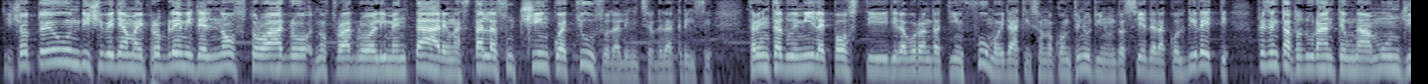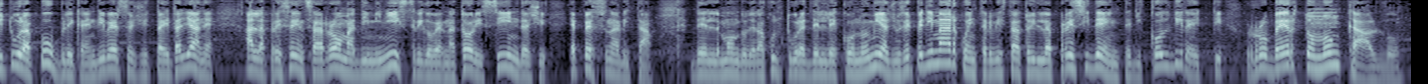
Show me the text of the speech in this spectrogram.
18 e 11, vediamo i problemi del nostro, agro, nostro agroalimentare. Una stalla su 5 ha chiuso dall'inizio della crisi. 32.000 posti di lavoro andati in fumo. I dati sono contenuti in un dossier della Coldiretti presentato durante una mungitura pubblica in diverse città italiane alla presenza a Roma di ministri, governatori, sindaci e personalità del mondo della cultura e dell'economia. Giuseppe Di Marco ha intervistato il presidente presidente di Coldiretti Roberto Moncalvo.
